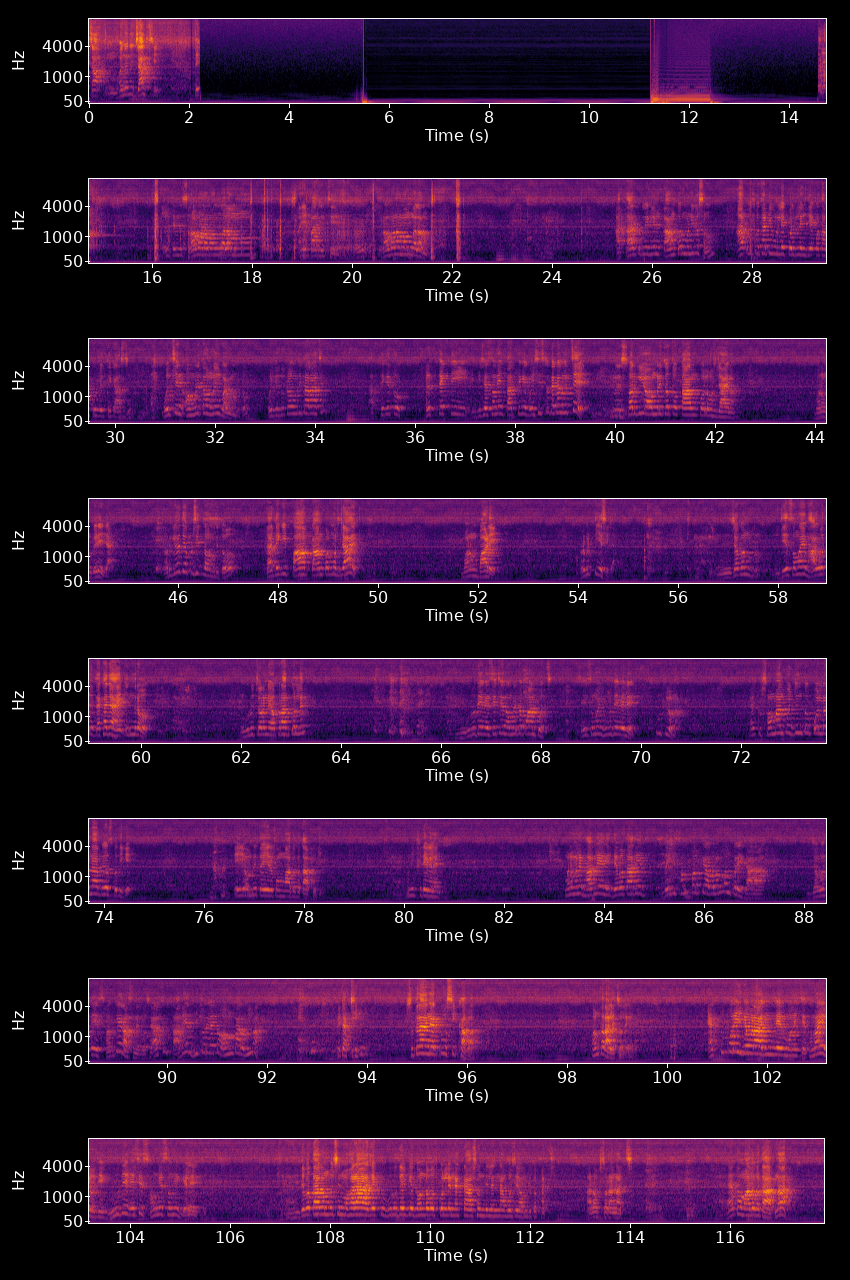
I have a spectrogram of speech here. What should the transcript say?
ভজনে জাগছে শ্রবণ মঙ্গলম শ্রবণ মঙ্গলম আর তারপর লিখলেন কাম কর্ম নিরসন। আর ওই কথাটি উল্লেখ করলেন যে কথা পূর্বের থেকে আসছে। বলছেন, অমৃতম নই বয়মৃতম ওই যে দুটো অমৃতার আছে। তার থেকে তো প্রত্যেকটি বিশেষণে তার থেকে বৈশিষ্ট্য দেখানো হচ্ছে। মানে স্বর্গীয় অমৃত তো কাম কলমস যায় না। বরং বেড়ে যায়। স্বর্গীয় যে প্রসিদ্ধ অমৃত তাতে কি পাপ কাম কলমস যায় বরং বাড়ে প্রবৃত্তি যখন যে সময় ভাগবতে দেখা যায় ইন্দ্র গুরুচরণে অপরাধ করলেন গুরুদেব এসেছেন অমৃত পান করছে সেই সময় গুরুদেব এলেন উঠল না একটু সম্মান পর্যন্ত করল না বৃহস্পতিকে এই অমৃত এরকম মাদকতা পুরি উনি ফিরে গেলেন। মনে মনে ভাবলেন দেবতাদের দৈবী সম্পদকে অবলম্বন করে যারা জগতে স্বর্গের আসনে বসে আছে, তাদের ভিতরে এত অহংকার অভিমান। এটা ঠিক। সুতরাং একটু শিক্ষাপাত অন্তরালে চলে গেল। একটু পরেই দেবরাজ ইন্দ্রের মনে চেতনা এলো যে গুরুদেব এসে সঙ্গে সঙ্গে গেলেন। দেবতাগণ বলছেন, মহারাজ, একটু গুরুদেবকে দণ্ডবোধ করলেন, একটা আসন দিলেন, না বসে অমৃত খাচ্ছে আর অপসরা নাচছে। এত মাদকতা আপনার।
